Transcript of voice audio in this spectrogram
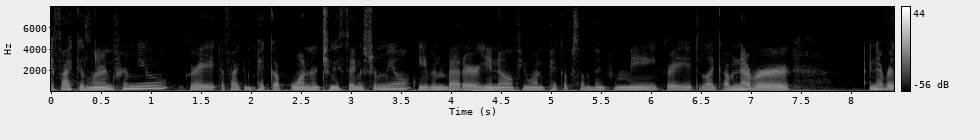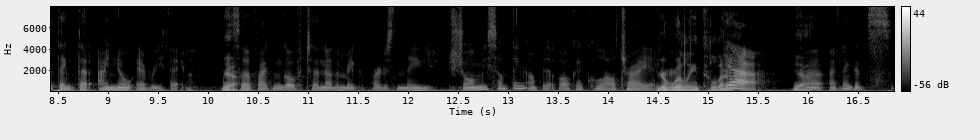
if I could learn from you, great. If I can pick up one or two things from you, even better. You know, if you want to pick up something from me, great. Like I'm never, I never think that I know everything. Yeah. So if I can go to another makeup artist and they show me something, I'll be like, okay, cool, I'll try it. you're Or- willing to learn Yeah. Yeah. Uh, I think it's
